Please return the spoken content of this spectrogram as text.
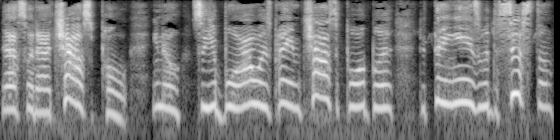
that's for that child support. You know, so your boy always paying child support, but the thing is with the system,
